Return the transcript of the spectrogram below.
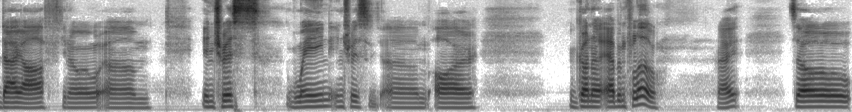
die off. You know, um, interests wane, interests um, are gonna ebb and flow, right? So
